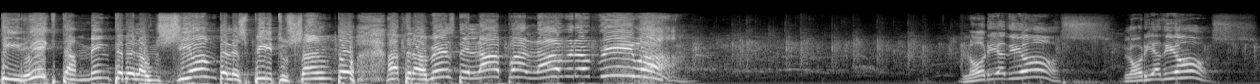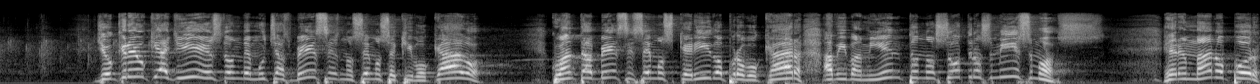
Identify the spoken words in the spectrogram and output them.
directamente de la unción del Espíritu Santo a través de la palabra viva. Gloria a Dios, gloria a Dios. Yo creo que allí es donde muchas veces nos hemos equivocado. ¿Cuántas veces hemos querido provocar avivamiento nosotros mismos? Hermano, por,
